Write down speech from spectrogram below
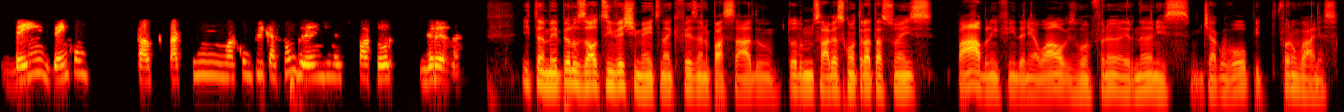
bem, bem tá, tá com uma complicação grande nesse fator grana. E também pelos altos investimentos né, que fez ano passado. Todo mundo sabe as contratações. Pablo, enfim, Daniel Alves, Juan Fran, Hernanes, Thiago Volpe, foram várias.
